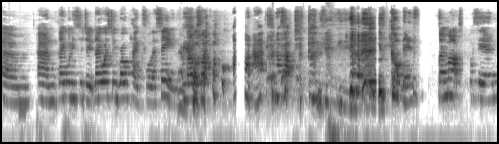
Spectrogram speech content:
Um, and they wanted to do. They always do role play before their scene, and I was like, I can't act, and I was like, just go with it. You've got this. So Mark walks in,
